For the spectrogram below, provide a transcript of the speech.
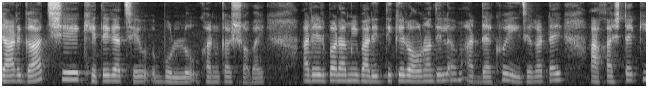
যার গাছ সে খেতে গেছে, বলল ওখানকার সবাই। আর এরপর আমি বাড়ির দিকে রওনা দিলাম। আর দেখো, এই জায়গাটায় আকাশটা কি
